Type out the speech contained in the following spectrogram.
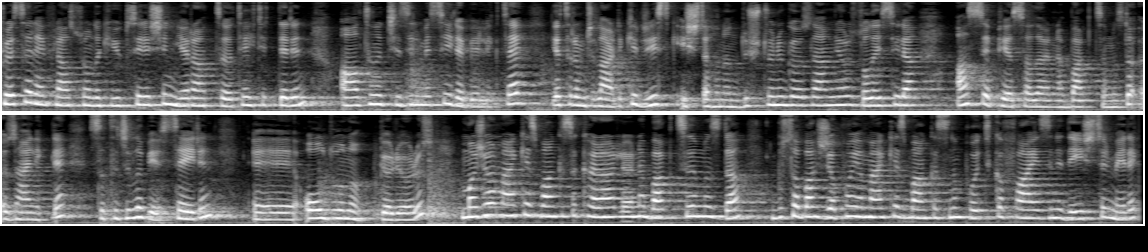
küresel enflasyondaki yükselişin yarattığı tehditlerin altını çizilmesiyle birlikte yatırımcılardaki risk iştahının düştüğünü gözlemliyoruz. Dolayısıyla Asya piyasalarına baktığımızda özellikle satıcılı bir seyrin e, olduğunu görüyoruz. Major Merkez Bankası kararlarına baktığımızda bu sabah Japonya Merkez Bankası'nın politika faizini değiştirmeyerek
